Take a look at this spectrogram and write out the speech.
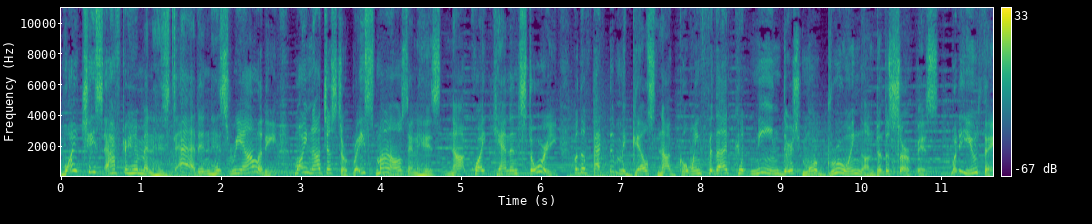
why chase after him and his dad in his reality? Why not just erase Miles and his not quite canon story? But the fact that Miguel's not going for that could mean there's more brewing under the surface. What do you think?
